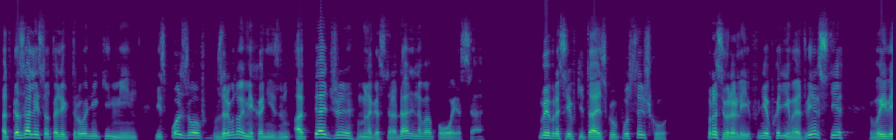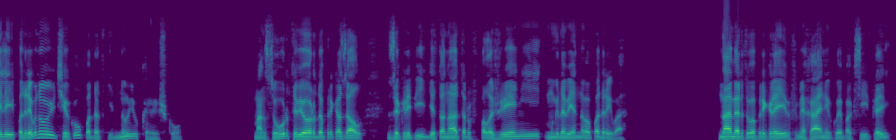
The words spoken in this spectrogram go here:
отказались от электроники мин, использовав взрывной механизм, опять же, многострадального пояса. Выбросив китайскую пустышку, просверлив необходимое отверстие, вывели подрывную чеку под откидную крышку. Мансур твердо приказал закрепить детонатор в положении мгновенного подрыва. Намертво приклеив механику эпоксидкой,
